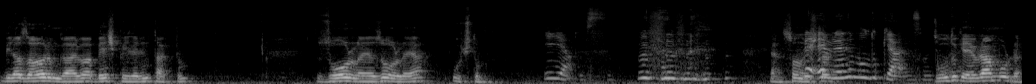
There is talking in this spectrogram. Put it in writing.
E, biraz ağırım galiba. Beş pelerin taktım. Zorlaya zorlaya uçtum. İyi yapmışsın. Yani Ve sonuçta evreni bulduk yani sonuç bulduk olarak. evren burada.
